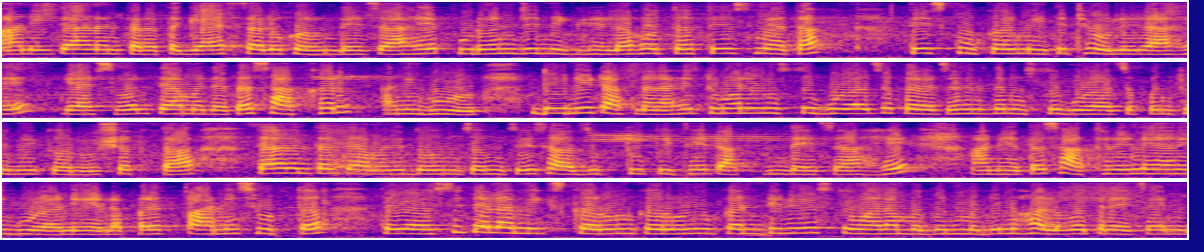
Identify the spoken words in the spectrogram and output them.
आणि त्यानंतर आता गॅस चालू करून द्यायचा आहे. पुरण जे निघलेलं होतं तेच मी आता तेच कुकर मी इथे ठेवलेलं आहे. गॅसवर त्यामध्ये आता साखर आणि गूळ दोन्ही टाकणार आहे. तुम्हाला नुसतं गुळाचं करायचं असेल तर नुसतं गुळाचं पण तुम्ही करू शकता. त्यानंतर त्यामध्ये दोन चमचे साजूक तूप इथे टाकून द्यायचं आहे. आणि आता साखरेने आणि गुळाने याला परत पाणी सुटतं. तर व्यवस्थित त्याला मिक्स करून करून कंटिन्युअस तुम्हाला मधून मधून हलवत राहायचं आणि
